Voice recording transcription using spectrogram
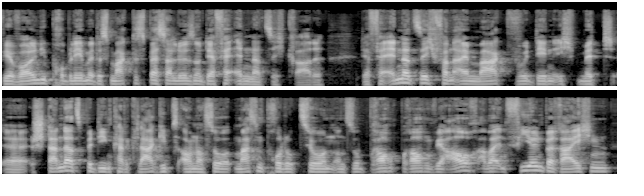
Wir wollen die Probleme des Marktes besser lösen und der verändert sich gerade. Der verändert sich von einem Markt, wo, den ich mit äh, Standards bedienen kann. Klar gibt's auch noch so Massenproduktion und so brauch, brauchen wir auch, aber in vielen Bereichen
